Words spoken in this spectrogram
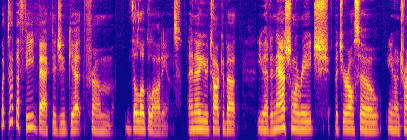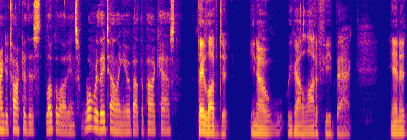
What type of feedback did you get from the local audience? I know you talked about you had a national reach, but you're also, you know, trying to talk to this local audience. What were they telling you about the podcast? They loved it. You know, we got a lot of feedback and it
